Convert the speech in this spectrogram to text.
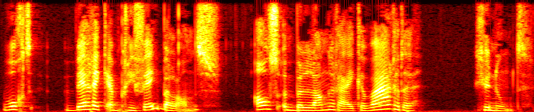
wordt werk- en privébalans als een belangrijke waarde genoemd.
